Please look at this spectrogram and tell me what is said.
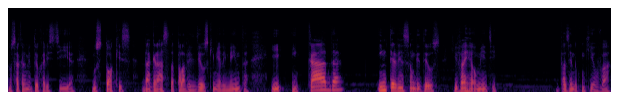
no sacramento da Eucaristia, nos toques da graça da palavra de Deus que me alimenta e em cada intervenção de Deus que vai realmente fazendo com que eu vá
